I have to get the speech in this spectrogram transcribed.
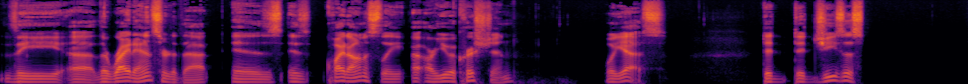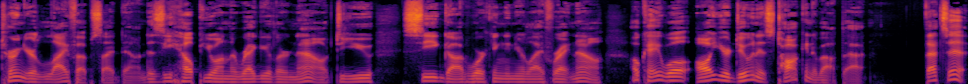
The uh, the right answer to that is is quite honestly, uh, are you a Christian? Well, yes. Did did Jesus turn your life upside down? Does he help you on the regular now? Do you see God working in your life right now? Okay, well, all you're doing is talking about that. That's it.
